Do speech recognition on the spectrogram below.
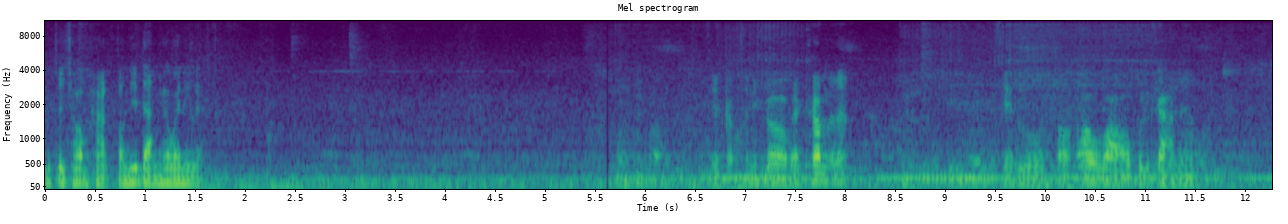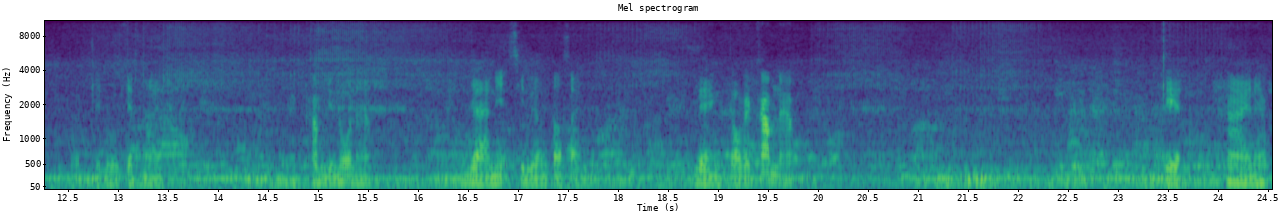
มันจะชอบหักตอนที่ดันเข้าไปนี่แหละโอเคครับอันนี้ก็แวคคัมแล้วนะเกตโลต่อเข้าวาล์วบริการนะครับเปิดเกตโลเกตไฮแวคคัมอยู่โน่นนะครับยานี่สีเหลืองต่อใส่แดงต่อแวคคัมนะครับ เกตไฮนะครับ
